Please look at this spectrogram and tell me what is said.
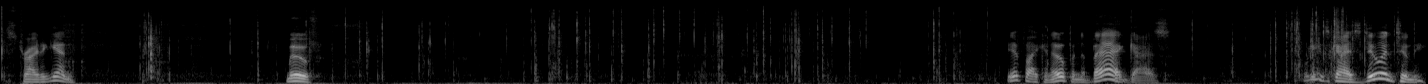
Let's try it again. Move. If I can open the bag, guys. What are these guys doing to me?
